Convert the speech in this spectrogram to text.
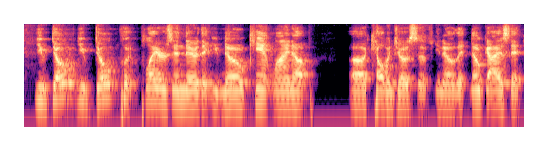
you don't you don't put players in there that you know can't line up. Uh, Kelvin Joseph, you know that no guys that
